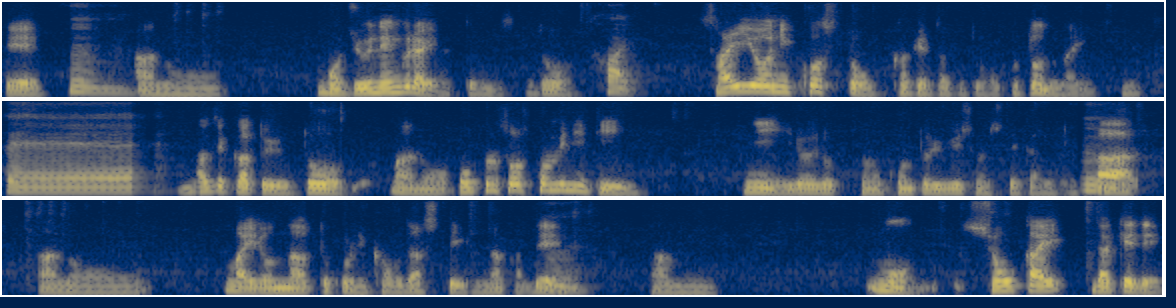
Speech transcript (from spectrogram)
て、うんうん。あの、もう10年ぐらいやってるんですけど、はい。採用にコストをかけたことがほとんどないんですね。へえ。なぜかというと、まあ、あの、オープンソースコミュニティにいろいろその contribution してたりとか、あの、まあ、いろんなところに顔を出している中で、うんあの、もう紹介だけで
